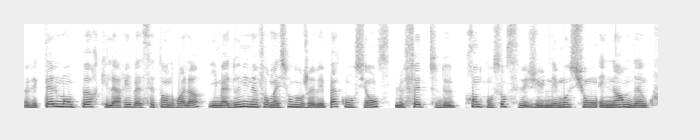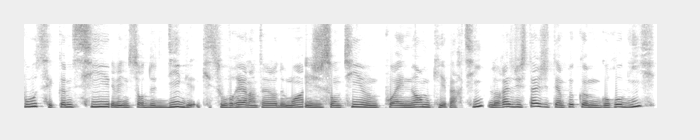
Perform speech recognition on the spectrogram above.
avec tellement peur qu'il arrive à cet endroit-là. Il m'a donné une information dont j'avais pas conscience. Le fait de prendre conscience, j'ai une émotion énorme d'un coup. C'est comme s'il y avait une sorte de digue qui s'ouvrait à l'intérieur de moi, et j'ai senti un poids énorme qui est parti. Le reste du stage, j'étais un peu comme groggy.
